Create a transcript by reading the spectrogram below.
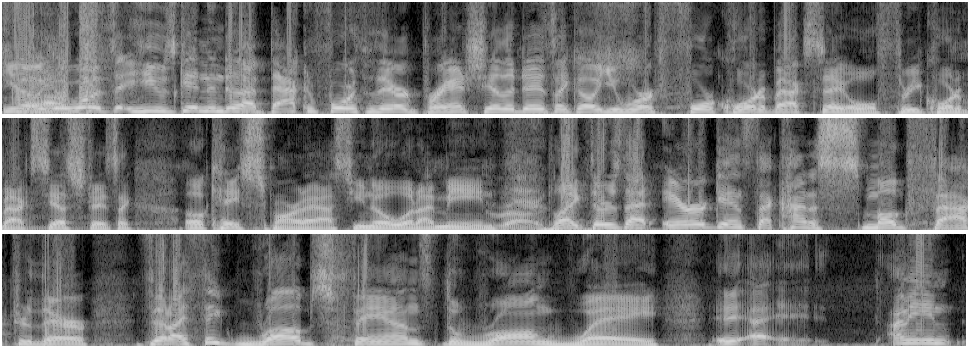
you know, it was he was getting into that back and forth with Eric Branch the other day. It's like, oh, you worked four quarterbacks today. Oh, three quarterbacks yesterday. It's like, okay, smartass, you know what I mean. Right. Like, there's that arrogance, that kind of smug factor there that I think rubs fans the wrong way. I- I, I mean,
